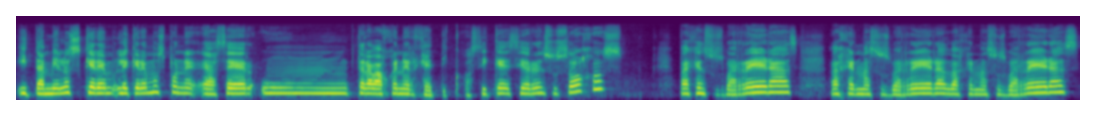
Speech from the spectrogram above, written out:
Y también los queremos, le queremos poner, hacer un trabajo energético. Así que cierren sus ojos bajen sus barreras, bajen más sus barreras, bajen más sus barreras.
